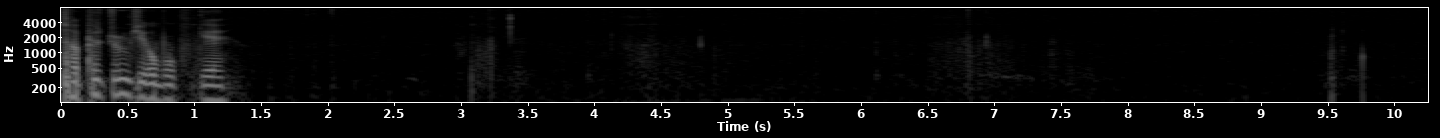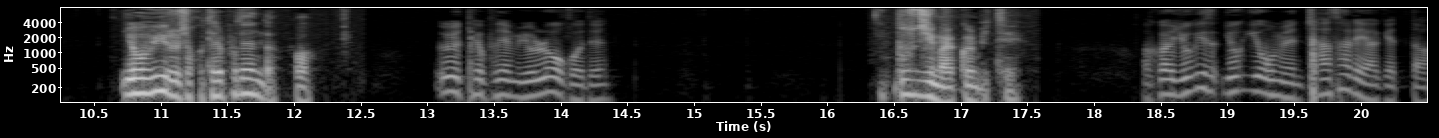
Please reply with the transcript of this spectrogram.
좌표 좀 찍어 볼게. 요 위로 자꾸 텔포 된다. 봐. 여기 대포되면 여기로 오거든. 부수지 말걸, 밑에. 아까 여기 여기 오면 자살해야겠다.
